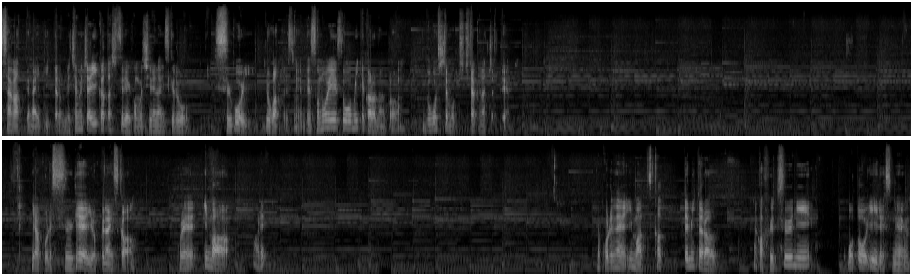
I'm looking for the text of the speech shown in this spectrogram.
下がってないって言ったらめちゃめちゃ言い方失礼かもしれないですけど、すごい良かったですね。で、その映像を見てからなんか、どうしても聞きたくなっちゃって。いや、これすげえ良くないですか？これ、今、あれ？これね、今使ってみたら、なんか普通に音いいですね。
